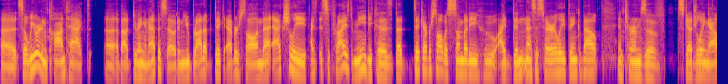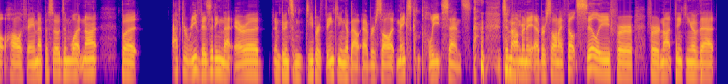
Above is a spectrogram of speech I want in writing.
Uh, so we were in contact uh, about doing an episode, and you brought up Dick Ebersol, and that actually it surprised me because that Dick Ebersol was somebody who I didn't necessarily think about in terms of scheduling out Hall of Fame episodes and whatnot. But after revisiting that era and doing some deeper thinking about Ebersol, it makes complete sense to nominate right. Ebersol, and I felt silly for for not thinking of that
